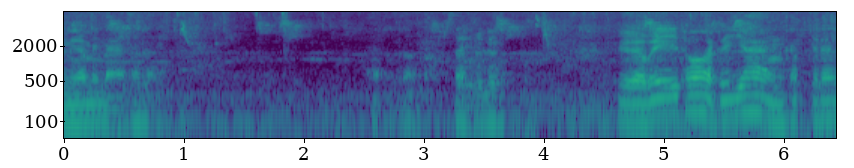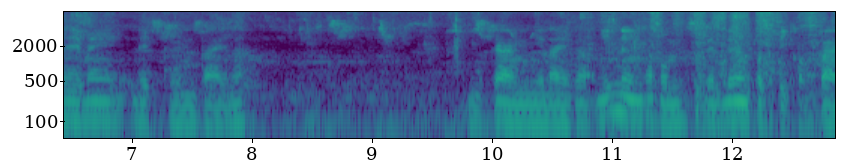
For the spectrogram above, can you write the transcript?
เนื้อไม่หนาเท่าไหร่ก็ใส่ไปเลย ผื่อไว้ทอดไว้ย่างครับ จะได้ไม่เล็กเกินไปนะมีก้างมีอะไรก็นิดนึงครับผมเป็นเรื่องปกติของปลา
